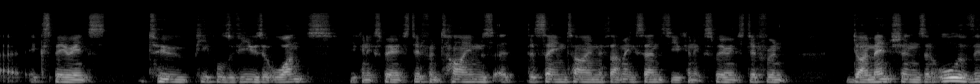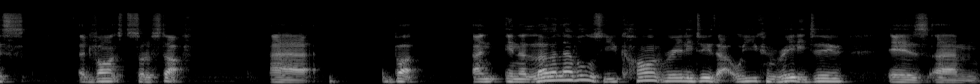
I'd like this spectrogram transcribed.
uh, experience two people's views at once. You can experience different times at the same time, if that makes sense. You can experience different dimensions and all of this advanced sort of stuff. Uh, but and in the lower levels, you can't really do that. All you can really do is um,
